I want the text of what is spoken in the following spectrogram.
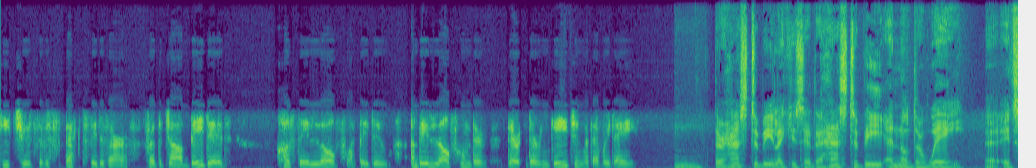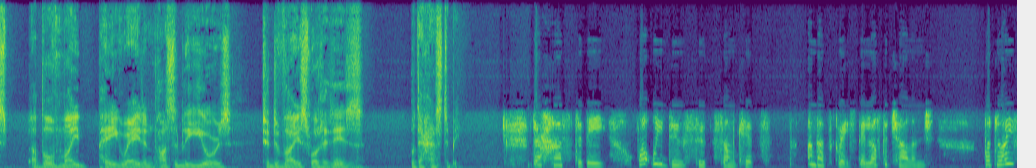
teachers the respect they deserve for the job they did because they love what they do and they love whom they're they're they're engaging with every day. Mm. There has to be, like you said, there has to be another way. Uh, it's above my pay grade and possibly yours to devise what it is, but there has to be. There has to be. What we do suits some kids, and that's great. They love the challenge. But life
